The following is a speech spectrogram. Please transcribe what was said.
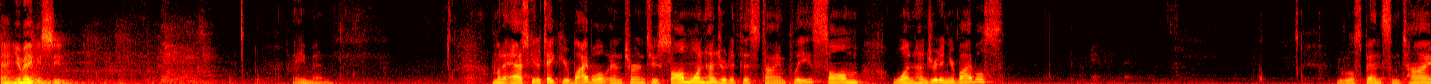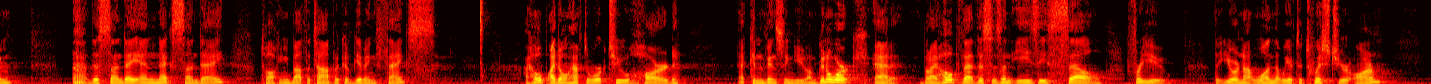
And you may be seated. Amen. I'm going to ask you to take your Bible and turn to Psalm 100 at this time, please. Psalm 100 in your Bibles. We will spend some time this Sunday and next Sunday talking about the topic of giving thanks. I hope I don't have to work too hard at convincing you. I'm going to work at it, but I hope that this is an easy sell for you, that you're not one that we have to twist your arm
